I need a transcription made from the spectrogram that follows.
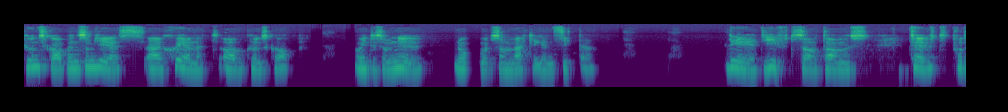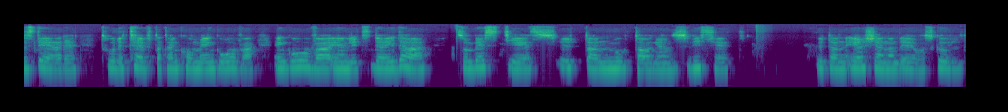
Kunskapen som ges är skenet av kunskap och inte som nu något som verkligen sitter. Det är ett gift, sa Tamus. Tevt protesterade, trodde Tevt att han kom med en gåva, en gåva enligt Derrida som bäst ges utan mottagarens visshet, utan erkännande och skuld.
